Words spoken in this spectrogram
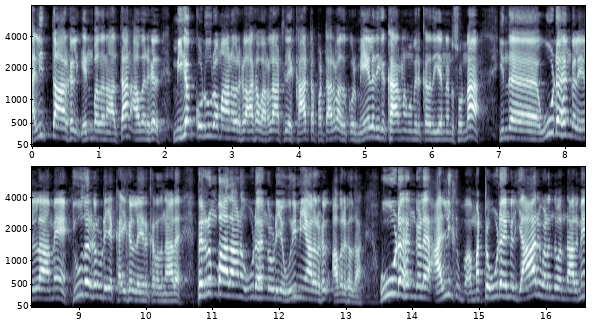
அழித்தார்கள் என்பதனால் தான் அவர்கள் மிக கொடூரமானவர்களாக வரலாற்றிலே காட்டப்பட்டார்கள். அதுக்கு ஒரு மேலதிக காரணமும் இருக்கிறது என்னன்னு சொன்னால் இந்த ஊடகங்கள் எல்லாமே யூதர்களுடைய கைகளில் இருக்கிறதுனால பெரும்பாலான ஊடகங்களுடைய உரிமையாளர்கள் அவர்கள் தான் ஊடகங்களை அழி மற்ற ஊடகங்கள் யார் வளர்ந்து வந்தாலுமே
